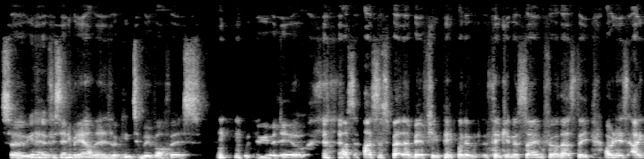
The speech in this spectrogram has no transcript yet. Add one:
so yeah, if there's anybody out there looking to move office, we'll do you a deal. I, I, suspect there'll be a few people in, thinking the same, Phil. That's the. I mean, it's I.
